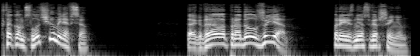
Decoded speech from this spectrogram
В таком случае у меня все». «Тогда продолжу я», — произнес Вершинин.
